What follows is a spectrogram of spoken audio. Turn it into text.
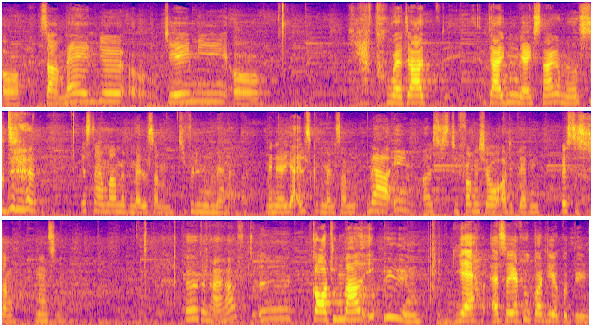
og Sara og Jamie, og ja, puha, der, der er ikke nogen, jeg ikke snakker med, så det, jeg snakker meget med dem alle sammen. Selvfølgelig nogen mere end andre. Men øh, jeg elsker dem alle sammen. Hver en, og jeg synes, de er fucking sjove, og det bliver den bedste sæson nogensinde. Øh, den har jeg haft. Øh, går du meget i byen? Ja, altså jeg kan jo godt lide at gå i byen,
